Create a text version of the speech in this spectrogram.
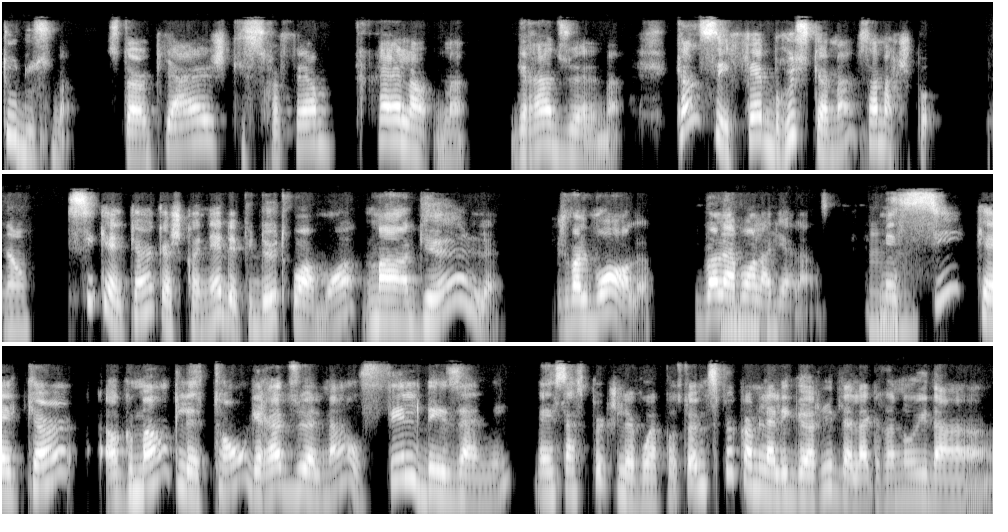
tout doucement. C'est un piège qui se referme très lentement, graduellement. Quand c'est fait brusquement, ça ne marche pas. Non. Si quelqu'un que je connais depuis deux, trois mois m'engueule, je vais le voir, là. Je vais l'avoir, la mm-hmm. violence. Mais mm-hmm. si quelqu'un augmente le ton graduellement au fil des années, bien, ça se peut que je ne le vois pas. C'est un petit peu comme l'allégorie de la grenouille dans,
